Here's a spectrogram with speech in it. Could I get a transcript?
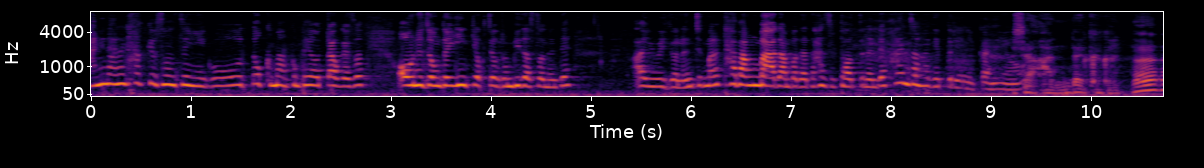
아니 나는 학교 선생이고 또 그만큼 배웠다고 해서 어느 정도 인격적으로 믿었었는데 아유 이거는 정말 다방 마담보다도 한술 더 뜨는데 환장하겠더라니까요. 글쎄 안돼 그건. 어?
